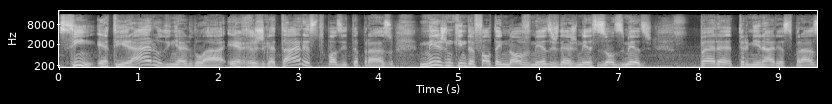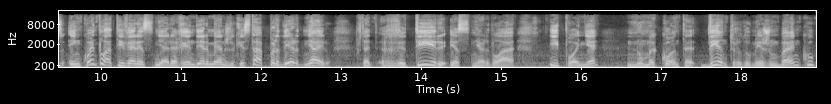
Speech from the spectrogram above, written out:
Sim, é tirar o dinheiro de lá, é resgatar esse depósito a prazo, mesmo que ainda faltem 9 meses, 10 meses, 11 meses para terminar esse prazo, enquanto lá tiver esse dinheiro a render menos do que isso, está a perder dinheiro. Portanto, retire esse dinheiro de lá e ponha numa conta dentro do mesmo banco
